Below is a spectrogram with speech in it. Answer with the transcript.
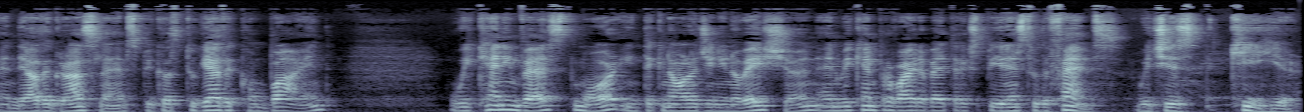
and the other Grand Slams, because together combined, we can invest more in technology and innovation and we can provide a better experience to the fans, which is key here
